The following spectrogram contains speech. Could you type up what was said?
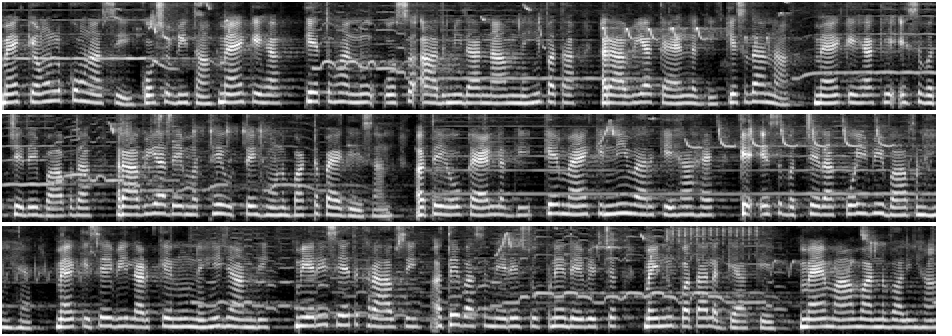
ਮੈਂ ਕਿਉਂ ਲੁਕਾਉਣਾ ਸੀ? ਕੁਛ ਵੀ ਤਾਂ। ਮੈਂ ਕਿਹਾ ਕਿ ਤੁਹਾਨੂੰ ਉਸ ਆਦਮੀ ਦਾ ਨਾਮ ਨਹੀਂ ਪਤਾ। ਰਾਵੀਆ ਕਹਿਣ ਲੱਗੀ, ਕਿਸ ਦਾ ਨਾਂ? ਮੈਂ ਕਿਹਾ ਕਿ ਇਸ ਬੱਚੇ ਦੇ ਬਾਪ ਦਾ। ਰਾਵੀਆ ਦੇ ਮੱਥੇ ਉੱਤੇ ਹੁਣ ਵੱਟ ਪੈ ਗਏ ਸਨ ਅਤੇ ਉਹ ਕਹਿਣ ਲੱਗੀ, ਕਿ ਮੈਂ ਕਿੰਨੀ ਵਾਰ ਕਿਹਾ ਹੈ ਕਿ ਇਸ ਬੱਚੇ ਦਾ ਕੋਈ ਵੀ ਬਾਪ ਨਹੀਂ ਹੈ। ਮੈਂ ਕਿਸੇ ਵੀ ਲੜਕੇ ਨੂੰ ਨਹੀਂ ਜਾਣਦੀ। ਮੇਰੀ ਸਿਹਤ ਖਰਾਬ ਸੀ ਅਤੇ ਬਸ ਮੇਰੇ ਸੁਪਨੇ ਦੇ ਵਿੱਚ ਮੈਨੂੰ ਪਤਾ ਲੱਗਿਆ ਕਿ ਮੈਂ ਮਾਂ ਬਣਨ ਵਾਲੀ ਹਾਂ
